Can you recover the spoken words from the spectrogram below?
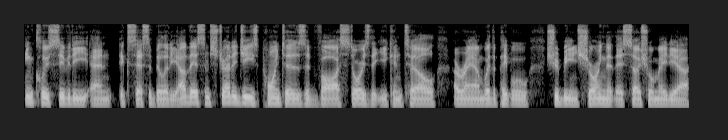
inclusivity and accessibility? Are there some strategies, pointers, advice, stories that you can tell around whether people should be ensuring that their social media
